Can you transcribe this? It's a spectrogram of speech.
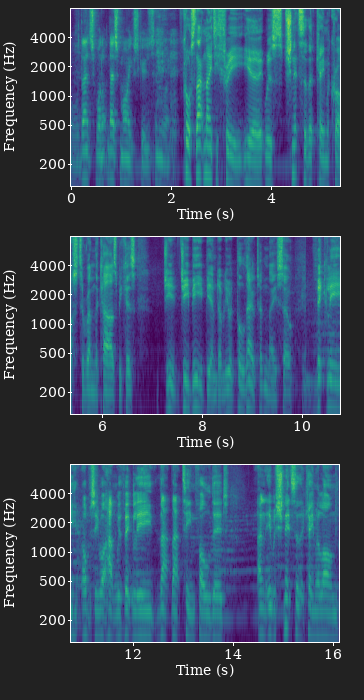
Or that's what that's my excuse anyway. Of course, that '93 year, it was Schnitzer that came across to run the cars because. G- GB BMW had pulled out, hadn't they? So Vic Lee, obviously, what happened with Vic Lee, that that team folded, and it was Schnitzer that came along,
